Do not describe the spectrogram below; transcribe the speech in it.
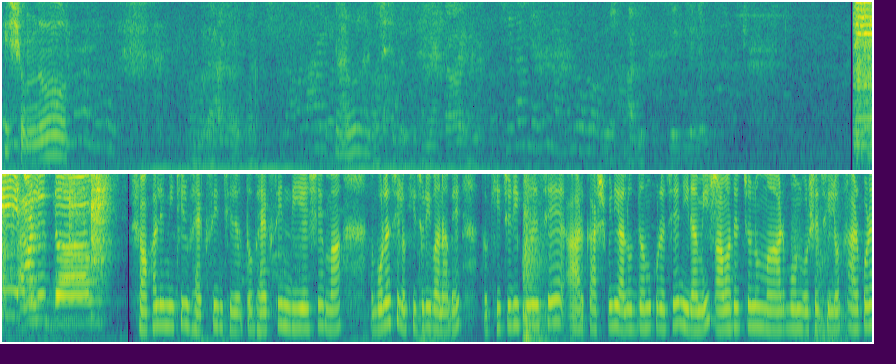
কি সুন্দর। দারুণ লাগছে। সকালে মিঠির ভ্যাকসিন ছিল। তো ভ্যাকসিন দিয়ে এসে মা বলেছিল, খিচুড়ি বানাবে। তো খিচুড়ি করেছে আর কাশ্মীরি আলুর দম করেছে, নিরামিষ। আমাদের জন্য মা আর বোন বসেছিল। তারপরে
